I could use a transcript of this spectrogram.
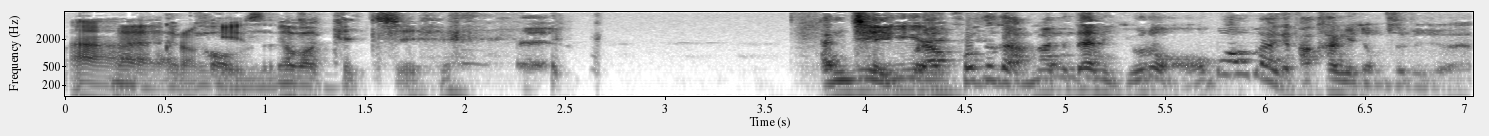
아 네, 그런 게 겁나 있었죠. 박했지. 단지 자기네 문화 코드가 안 맞는다는 이유로 어마어마하게 박하게 점수를 줘요.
